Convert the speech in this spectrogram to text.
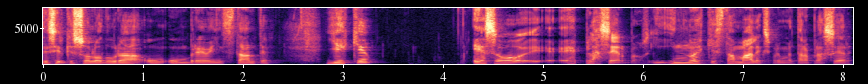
decir, que solo dura un, un breve instante. Y es que eso eh, es placer. Y, no es que está mal experimentar placer.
